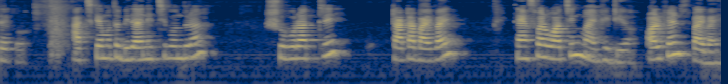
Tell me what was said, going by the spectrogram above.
থেকো আজকের মতো বিদায় নিচ্ছি বন্ধুরা শুভরাত্রি Tata, bye bye. Thanks for watching my video. All friends, bye bye.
